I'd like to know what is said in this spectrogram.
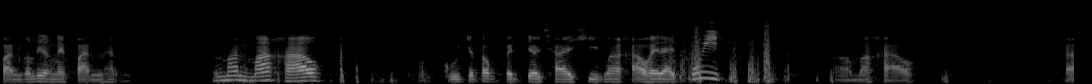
ฝันก็เรื่องในฝันครับ มันมันม้าขาว กูจะต้องเป็นเจ้าชายขี่ม้าขาวให้ได้ ทุยอ่าม้าขาวข้า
